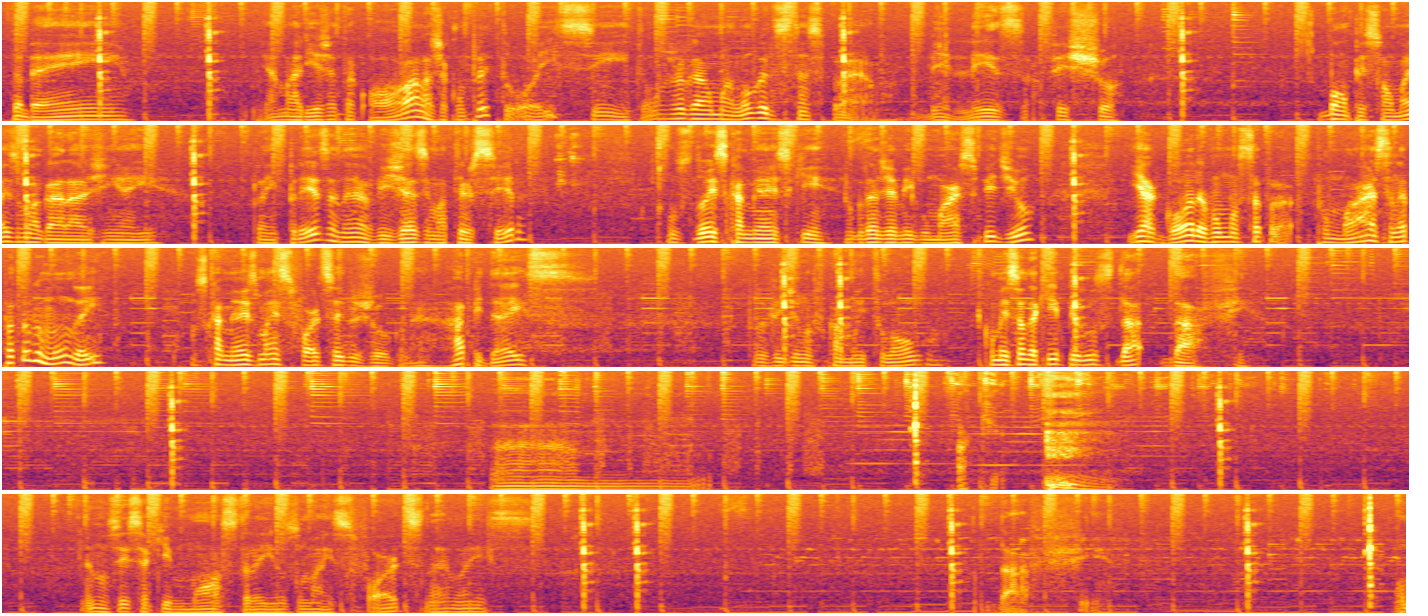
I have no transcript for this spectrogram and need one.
Também. E a Maria já tá. Ó, oh, ela já completou. Aí sim. Então vou jogar uma longa distância pra ela. Beleza, fechou. Bom, pessoal, mais uma garagem aí pra empresa, né? A vigésima terceira. Os dois caminhões que o grande amigo Márcio pediu. E agora eu vou mostrar para o Márcio, né? Para todo mundo aí. Os caminhões mais fortes aí do jogo, né? Rapidez. Para o vídeo não ficar muito longo. Começando aqui pelos da DAF. Um, aqui. Eu não sei se aqui mostra aí os mais fortes, né? Mas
